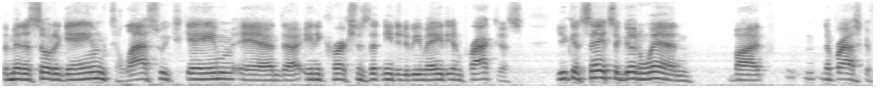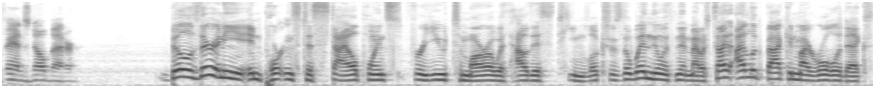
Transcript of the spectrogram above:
the Minnesota game to last week's game and uh, any corrections that needed to be made in practice. You can say it's a good win, but Nebraska fans know better. Bill, is there any importance to style points for you tomorrow with how this team looks? Is the win the only thing that matters? Because I, I, look back in my Rolodex,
